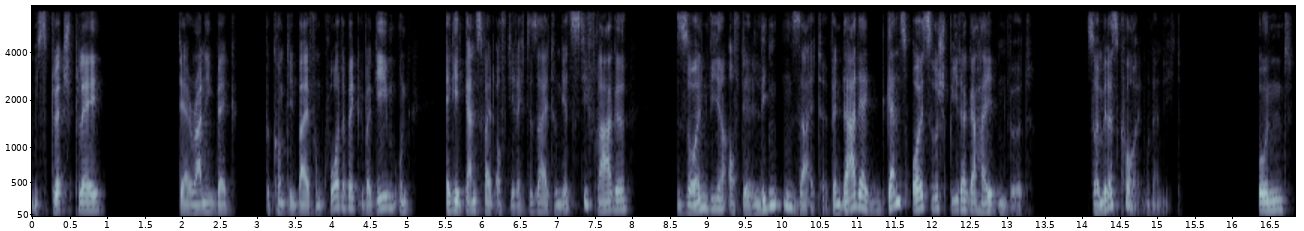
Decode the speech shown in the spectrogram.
ein Stretch Play, der Running Back bekommt den Ball vom Quarterback übergeben und er geht ganz weit auf die rechte Seite. Und jetzt ist die Frage, sollen wir auf der linken Seite, wenn da der ganz äußere Spieler gehalten wird, sollen wir das callen oder nicht? Und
